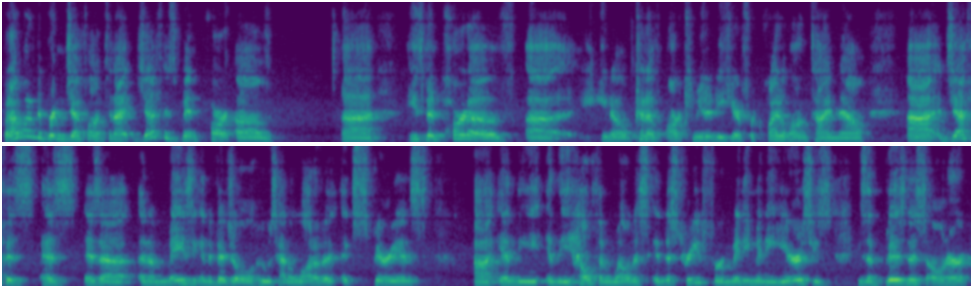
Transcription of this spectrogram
but I wanted to bring Jeff on tonight. Jeff has been part of. Uh, he's been part of uh, you know kind of our community here for quite a long time now. Uh, Jeff is, is, is a, an amazing individual who's had a lot of experience uh, in the in the health and wellness industry for many many years. He's he's a business owner,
